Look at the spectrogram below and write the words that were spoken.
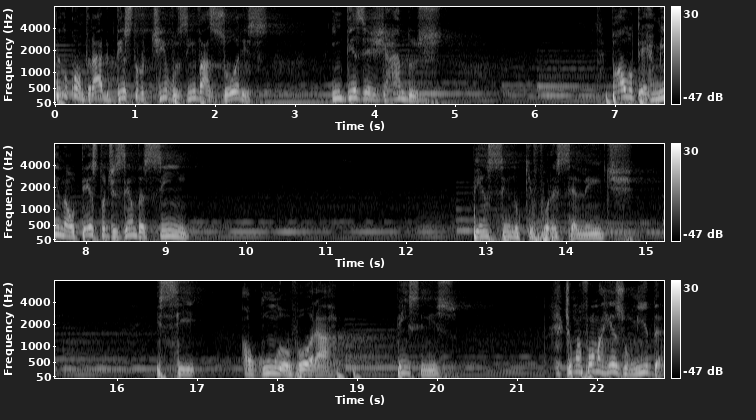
pelo contrário, destrutivos, invasores, indesejados. Paulo termina o texto dizendo assim: pensem no que for excelente, e se algum louvor há, pense nisso. De uma forma resumida,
